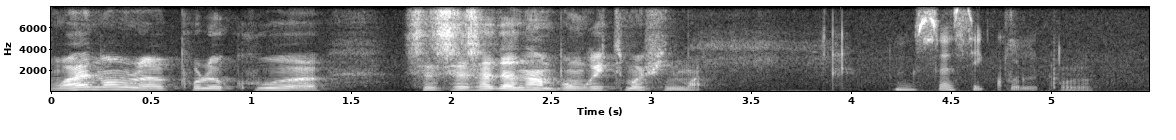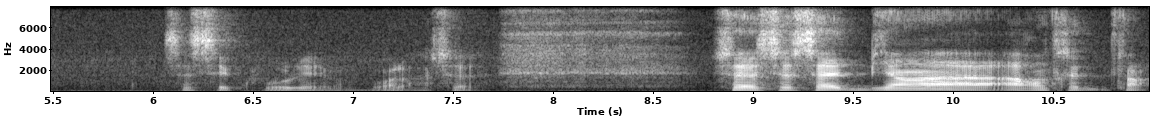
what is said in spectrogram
Ouais, non, pour le coup, euh, ça, ça- ça donne un bon rythme au film, ouais. Donc ça, c'est cool. Ça, c'est cool, et voilà. Ça, ça, aide bien à, à rentrer... Enfin,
